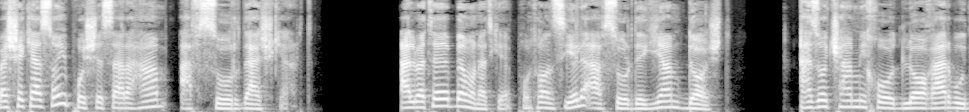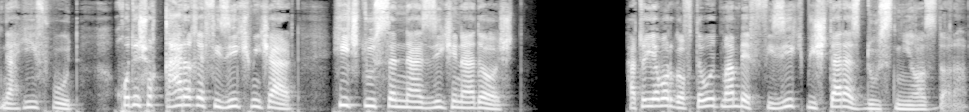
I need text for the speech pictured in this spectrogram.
و شکست های پشت سر هم افسردش کرد. البته بماند که پتانسیل افسردگی هم داشت. غذا کم می‌خورد، لاغر بود، نحیف بود، خودشو غرق فیزیک می‌کرد هیچ دوست نزدیکی نداشت حتی یه بار گفته بود من به فیزیک بیشتر از دوست نیاز دارم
